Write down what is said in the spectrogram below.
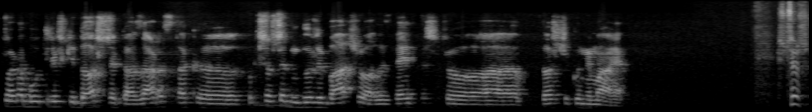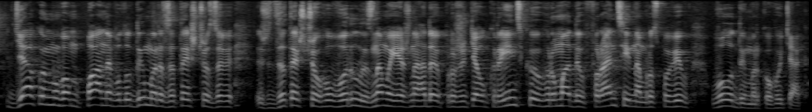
вчора був трішки дощик, а зараз так е, що ще не дуже бачу, але здається, що е, дощику немає. Що ж, дякуємо вам, пане Володимире, за те, що за, за те, що говорили з нами. Я ж нагадаю про життя української громади в Франції. Нам розповів Володимир Когутяк.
